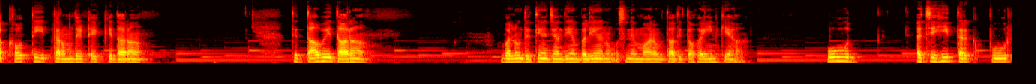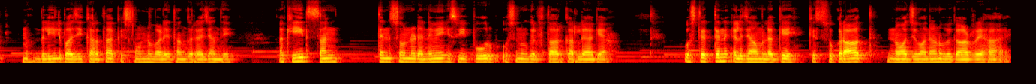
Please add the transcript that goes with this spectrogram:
ਅਖੌਤੀ ਧਰਮ ਦੇ ਠੇਕੇਦਾਰਾਂ ਤੇ ਦਾਅਵੇਦਾਰਾਂ ਵੱਲੋਂ ਦਿੱਤੀਆਂ ਜਾਂਦੀਆਂ ਬਲੀਆਂ ਨੂੰ ਉਸਨੇ ਮਾਨਵਤਾ ਦੀ ਤੋਹੀਨ ਕਿਹਾ। ਉਹ ਅਜਿਹੀ ਤਰਕਪੂਰਨ ਦਲੀਲਬਾਜ਼ੀ ਕਰਦਾ ਕਿ ਸੁਣਨ ਵਾਲੇ ਦੰਗ ਰਹਿ ਜਾਂਦੇ। ਅਖੀਰ ਸਨ 399 ਈਸਵੀ ਪੂਰਬ ਉਸ ਨੂੰ ਗ੍ਰਿਫਤਾਰ ਕਰ ਲਿਆ ਗਿਆ। ਉਸ ਤੇ ਤਿੰਨ ਇਲਜ਼ਾਮ ਲੱਗੇ ਕਿ ਸੁਕਰਾਤ ਨੌਜਵਾਨਾਂ ਨੂੰ ਵਿਗਾੜ ਰਿਹਾ ਹੈ।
